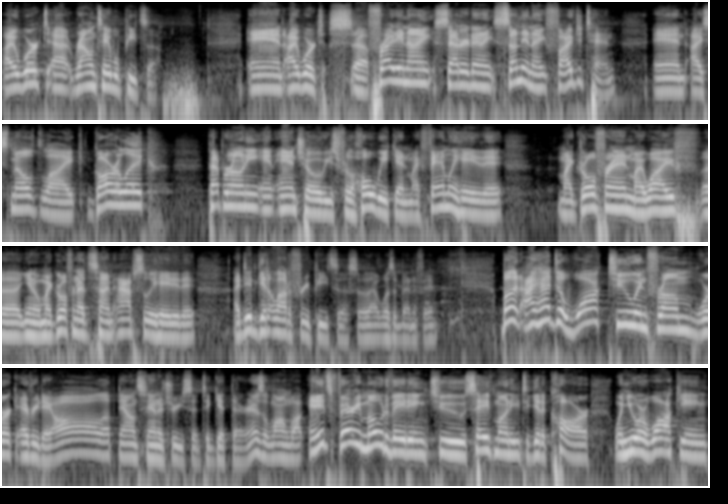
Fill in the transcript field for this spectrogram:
I worked at Round Table Pizza. And I worked uh, Friday night, Saturday night, Sunday night, 5 to 10 and I smelled like garlic, pepperoni, and anchovies for the whole weekend. My family hated it. My girlfriend, my wife, uh, you know, my girlfriend at the time absolutely hated it. I did get a lot of free pizza, so that was a benefit. But I had to walk to and from work every day, all up down Santa Teresa to get there. And it was a long walk. And it's very motivating to save money to get a car when you are walking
